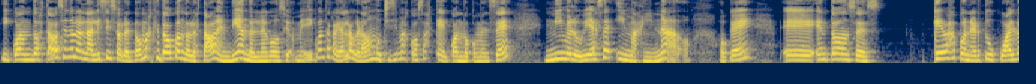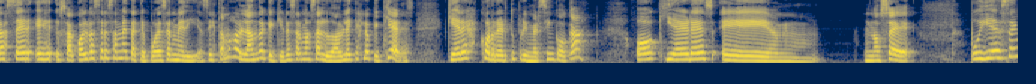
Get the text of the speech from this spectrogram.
Y cuando estaba haciendo el análisis, sobre todo más que todo cuando lo estaba vendiendo el negocio, me di cuenta que había logrado muchísimas cosas que cuando comencé ni me lo hubiese imaginado. ¿Ok? Eh, entonces, ¿qué vas a poner tú? ¿Cuál va a ser, o sea, cuál va a ser esa meta que puede ser medida? Si estamos hablando de que quieres ser más saludable, ¿qué es lo que quieres? ¿Quieres correr tu primer 5K? ¿O quieres, em, no sé, pudiesen,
